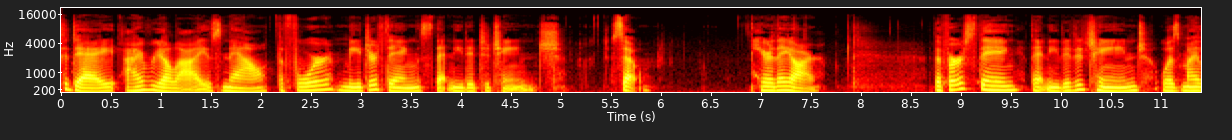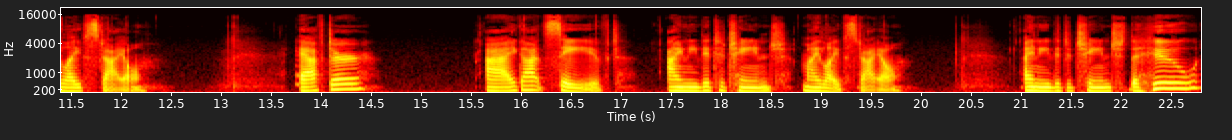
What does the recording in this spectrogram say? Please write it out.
today, I realize now the four major things that needed to change. So here they are. The first thing that needed to change was my lifestyle. After I got saved, I needed to change my lifestyle. I needed to change the who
